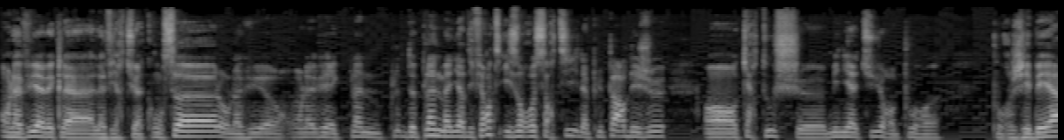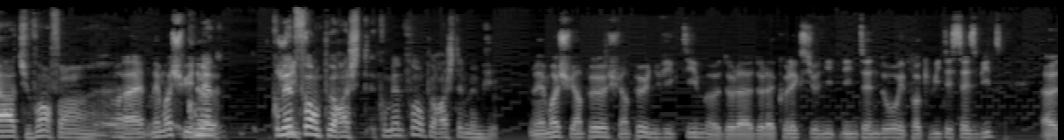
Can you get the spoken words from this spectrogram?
On l'a vu avec la, la Virtua Console, on l'a vu, euh, on l'a vu avec plein de, de plein de manières différentes. Ils ont ressorti la plupart des jeux en cartouches euh, miniatures pour euh, pour GBA, tu vois. Enfin, euh, Ouais, mais moi je suis combien, une. Combien de fois on peut racheter, combien de fois on peut racheter le même jeu Mais moi, je suis un peu, je suis un peu une victime de la, de la collectionnite Nintendo époque 8 et 16 bits. Euh,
